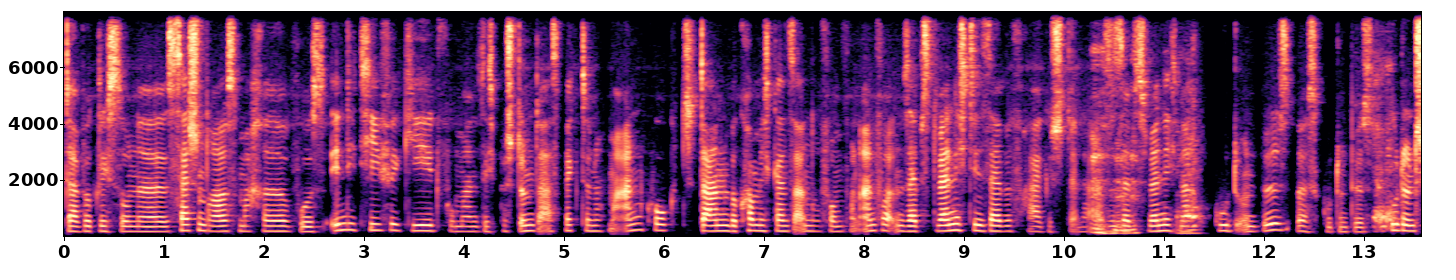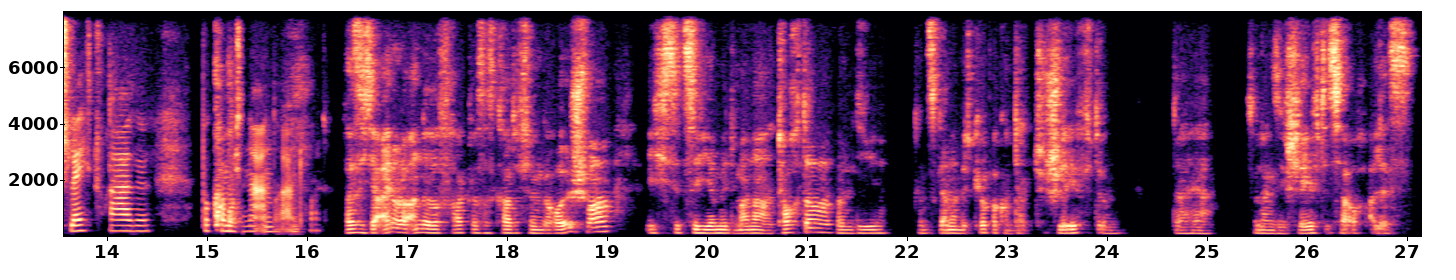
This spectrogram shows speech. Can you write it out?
da wirklich so eine Session draus mache, wo es in die Tiefe geht, wo man sich bestimmte Aspekte nochmal anguckt, dann bekomme ich ganz andere Formen von Antworten, selbst wenn ich dieselbe Frage stelle. Also Mhm. selbst wenn ich nach gut und böse, was gut und böse, gut und schlecht frage, bekomme ich eine andere Antwort. Was sich der ein oder andere fragt, was das gerade für ein Geräusch war. Ich sitze hier mit meiner Tochter, weil die ganz gerne mit Körperkontakt schläft und daher, solange sie schläft, ist ja auch alles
